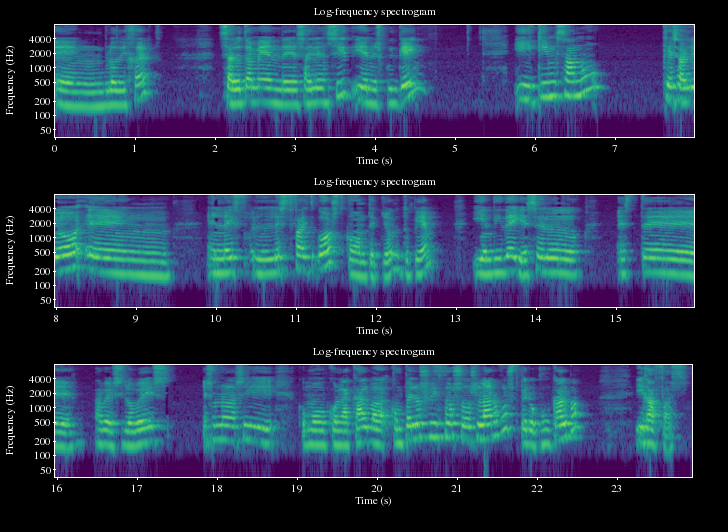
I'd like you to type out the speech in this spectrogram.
en Bloody Heart. Salió también de Silent Seed y en Squid Game. Y Kim Sanu, que salió en, en Let's, Fight Ghost con Taekyon de 2PM. Y en D-Day es el. Este. A ver si lo veis. Es uno así como con la calva. Con pelos rizosos largos, pero con calva. Y gafas.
